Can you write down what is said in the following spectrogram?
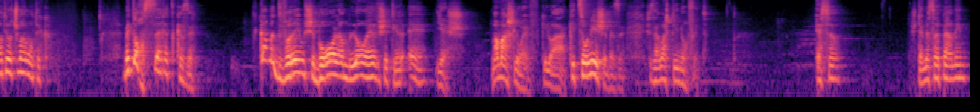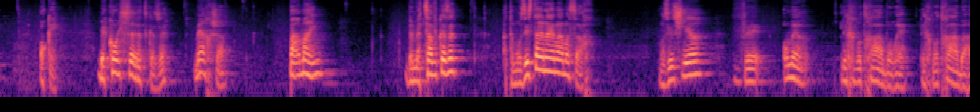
אמרתי לו, תשמע מותק, בתוך סרט כזה, כמה דברים שבורא עולם לא אוהב שתראה, יש. ממש לא אוהב, כאילו הקיצוני שבזה, שזה ממש טינופת. עשר? שתים עשרה פעמים? אוקיי. בכל סרט כזה, מעכשיו, פעמיים, במצב כזה, אתה מוזיז את העיניים מהמסך, מוזיז שנייה, ואומר, לכבודך הבורא, לכבודך אבא,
